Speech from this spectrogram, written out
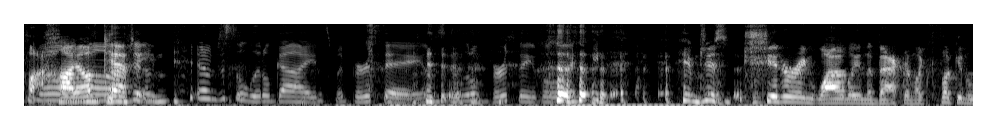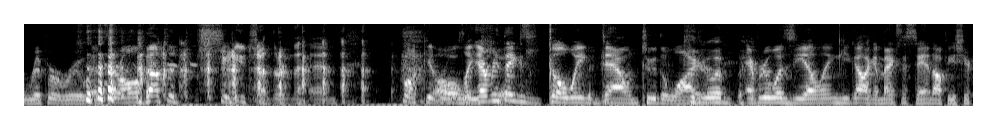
fi- Oh, high off Mom, I'm ju- caffeine. I'm just a little guy. It's my birthday. I'm just a little birthday boy. Him just chittering wildly in the background like fucking Ripperoo as they're all about to shoot each other in the head. Fucking rolls. Like Holy shit. everything's going down to the wire. you im- Everyone's yelling. You got like a Mexican standoff. You hear,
